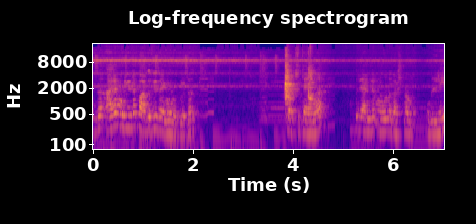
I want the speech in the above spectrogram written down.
ഇത് അരമുറിയുടെ പകുതി തേങ്ങ ഉള്ളൂ ഇത്. കുറച്ച് തേങ്ങ ഒരു രണ്ട് മൂന്ന് കഷ്ണം ഉള്ളി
